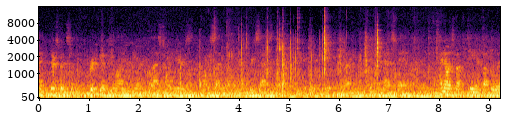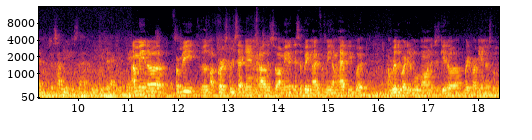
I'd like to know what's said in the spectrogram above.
And there's been some pretty good D-line here in the last 20 years, 27 of them had three sacks in the line, they came to eight tonight in that span. I know it's about the team, and about the win, just how neat is that, that you get to have your game? I mean, uh, for me, it was my first three-set game in college, so I mean, it's a big night for me. I'm happy, but I'm really ready to move on and just get uh, ready for our game next week.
